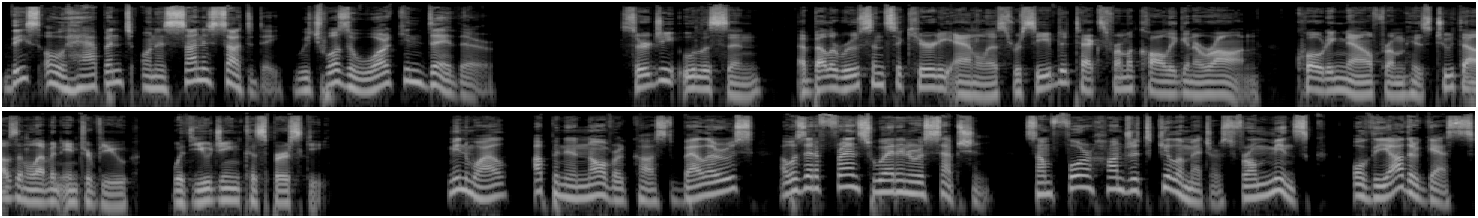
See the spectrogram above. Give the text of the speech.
This all happened on a sunny Saturday, which was a working day there. Sergei Ulasen, a Belarusian security analyst, received a text from a colleague in Iran, quoting now from his 2011 interview with Eugene Kaspersky. Meanwhile, up in an overcast Belarus, I was at a friend's wedding reception, some 400 kilometers from Minsk, all the other guests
